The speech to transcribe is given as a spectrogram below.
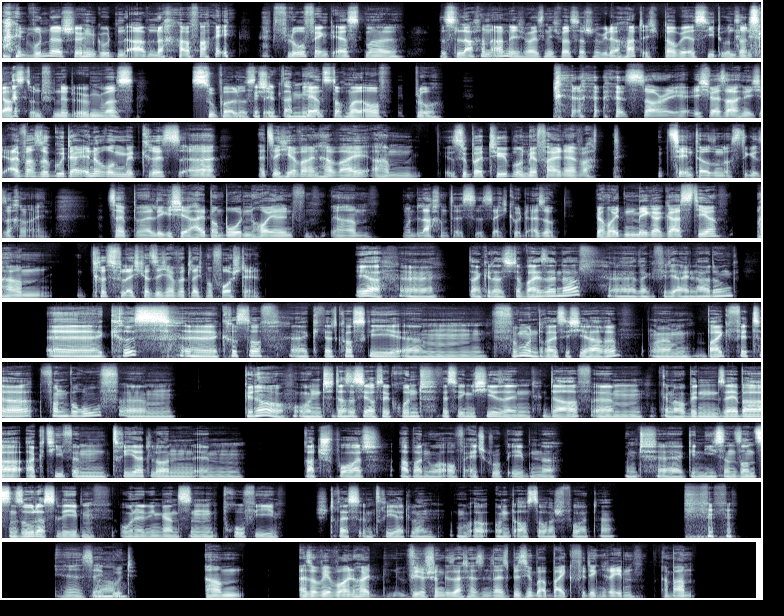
Einen wunderschönen guten Abend nach Hawaii. Flo fängt erstmal das Lachen an. Ich weiß nicht, was er schon wieder hat. Ich glaube, er sieht unseren Gast und findet irgendwas super lustig. Klär uns doch mal auf, Flo. Sorry, ich weiß auch nicht. Einfach so gute Erinnerungen mit Chris, äh, als er hier war in Hawaii. Ähm, super Typ und mir fallen einfach 10.000 lustige Sachen ein. Deshalb äh, liege ich hier halb am Boden heulend ähm, und lachend. Das ist echt gut. Also, wir haben heute einen mega Gast hier. Ähm, Chris, vielleicht kannst du dich einfach gleich mal vorstellen. Ja, äh, danke, dass ich dabei sein darf. Äh, danke für die Einladung. Äh, Chris, äh, Christoph äh, Kwiatkowski, ähm, 35 Jahre, ähm, Bikefitter von Beruf. Ähm, genau, und das ist ja auch der Grund, weswegen ich hier sein darf. Ähm, genau, bin selber aktiv im Triathlon, im Radsport, aber nur auf Age Group-Ebene und äh, genieße ansonsten so das Leben ohne den ganzen Profi-Stress im Triathlon und Ausdauersport. Ja. Ja, sehr ja. gut. Ähm, also wir wollen heute, wie du schon gesagt hast, ein kleines bisschen über Bikefitting reden, aber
